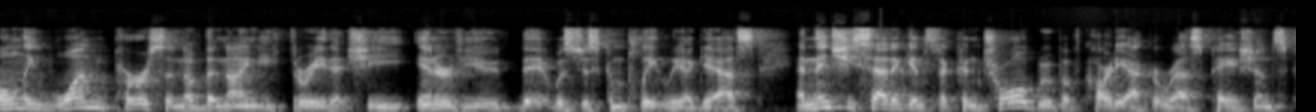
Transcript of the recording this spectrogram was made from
only one person of the 93 that she interviewed, it was just completely a guess. And then she sat against a control group of cardiac arrest patients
